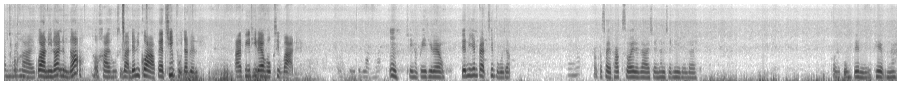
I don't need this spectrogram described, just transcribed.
ันนี้เขาขายกว่านี้น้อยหนึ่งเนาะเขาขายหกสิบาทเดี๋ยวนี้กว่าแปดชิปผูจากเดือนปลายปีที่แล้วหกสิบบาทเป็นหลังละอืมสี่ห้าปีที่แล้ว เดี๋ยวนี้ยันแปดชิปผูจากเขาก็ใส่พักซอยหลายๆใส่นั่นใส่นี่หลายๆก็ปรุงเต้นกรุงเทพนะ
